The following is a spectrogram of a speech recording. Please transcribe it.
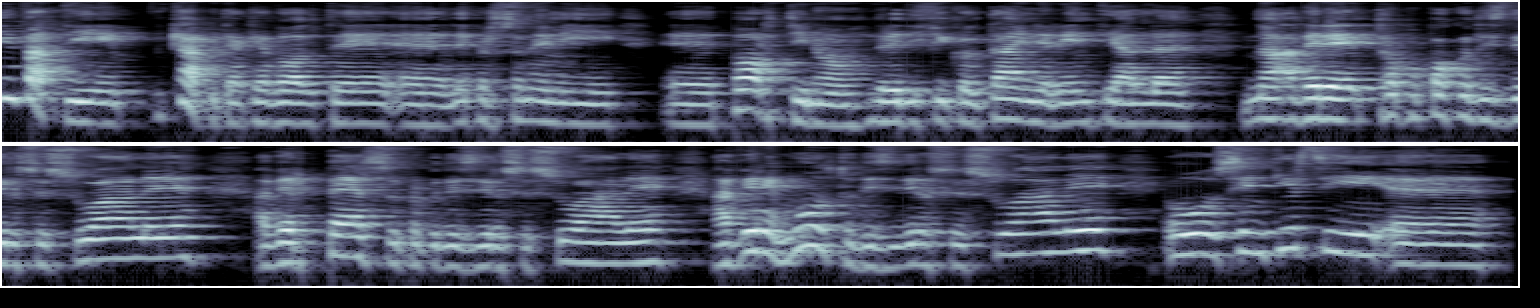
Infatti capita che a volte eh, le persone mi eh, portino delle difficoltà inerenti al no, avere troppo poco desiderio sessuale, aver perso il proprio desiderio sessuale, avere molto desiderio sessuale o sentirsi eh,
